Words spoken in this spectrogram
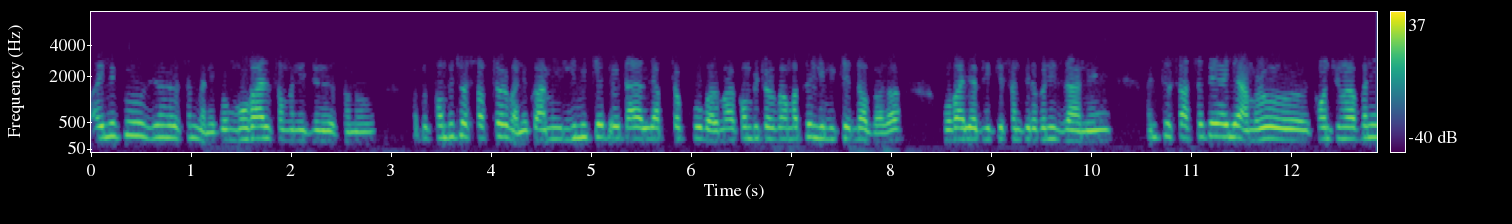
अहिलेको जेनेरेसन भनेको मोबाइल सम्बन्धी जेनेरेसन हो। अब कम्प्युटर सफ्टवेयर भनेको हामी लिमिटेड एउटा ल्यापटपको भरमा कम्प्युटरमा मात्रै लिमिटेड नभएर मोबाइल एप्लिकेसनतिर पनि जाने। अनि त्यो साथसाथै अहिले हाम्रो कन्ट्रीमा पनि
